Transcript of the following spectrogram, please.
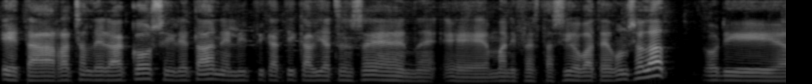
eta arratsalderako seiretan elitikatik abiatzen zen e, manifestazio bat egon zela, hori e,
